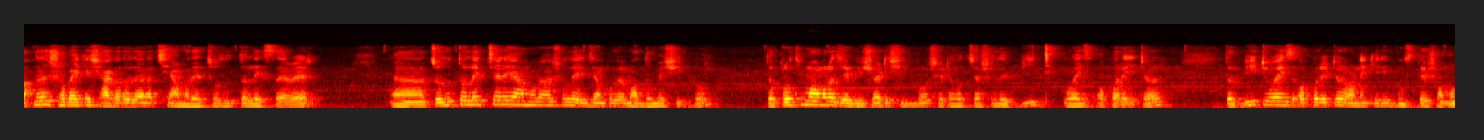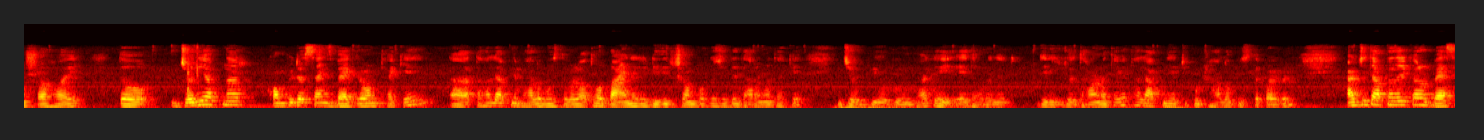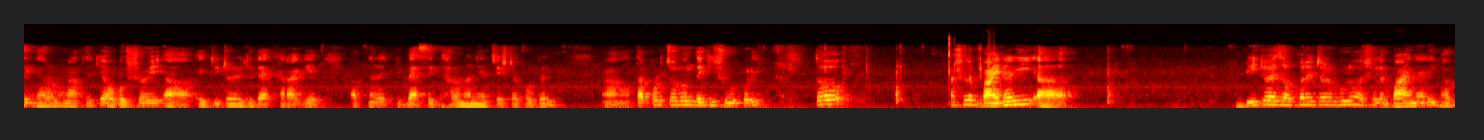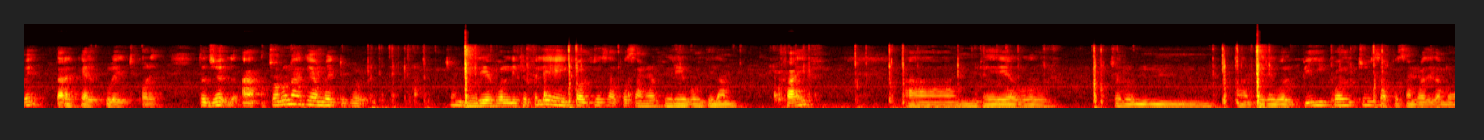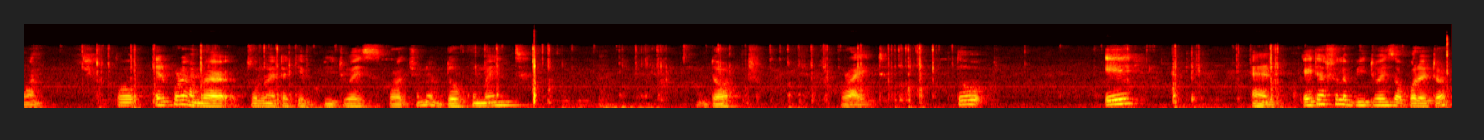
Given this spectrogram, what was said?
আপনাদের সবাইকে স্বাগত জানাচ্ছি আমাদের চতুর্থ লেকচারের চতুর্থ লেকচারে আমরা আসলে এক্সাম্পলের মাধ্যমে শিখব। তো প্রথম আমরা যে বিষয়টি শিখব সেটা হচ্ছে আসলে বিট ওয়াইজ অপারেটর তো বিট ওয়াইজ অপারেটর অনেকেরই বুঝতে সমস্যা হয়। তো যদি আপনার কম্পিউটার সায়েন্স ব্যাকগ্রাউন্ড থাকে তাহলে আপনি ভালো বুঝতে পারবেন। অথবা বাইনারি ডিজিট সম্পর্কে যদি ধারণা থাকে, যোগ, বিয়োগ গুণ ভাগ এই এই ধরনের জিনিসগুলো ধারণা থাকে, তাহলে আপনি এটি খুব ভালো বুঝতে পারবেন। আর যদি আপনাদের কারও বেসিক ধারণা না থাকে, অবশ্যই এই টিউটোরিয়ালটি দেখার আগে আপনারা একটি বেসিক ধারণা নেওয়ার চেষ্টা করবেন। তারপর চলুন দেখি শুরু করি। তো আসলে বাইনারি বিটওয়াইজ অপারেটরগুলো আসলে বাইনারি ভাবে তারা ক্যালকুলেট করে। তো চলুন আগে আমরা একটু ভেরিয়েবল লিখে ফেলে। এই কল টু সাপোজ আমরা ভেরিয়েবল দিলাম ফাইভ ভেরিয়েবল চলুন variable B equal to suppose আমরা দিলাম ওয়ান তো এরপরে আমরা চলুন এটাকে বিটওয়াইজ করার জন্য ডকুমেন্ট ডট রাইট তো এ অ্যান্ড এটা আসলে বিটওয়াইজ অপারেটর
